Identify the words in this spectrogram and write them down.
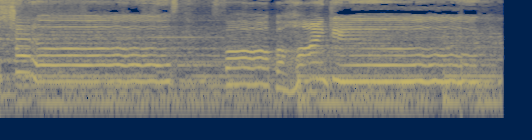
the shadows fall behind you.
